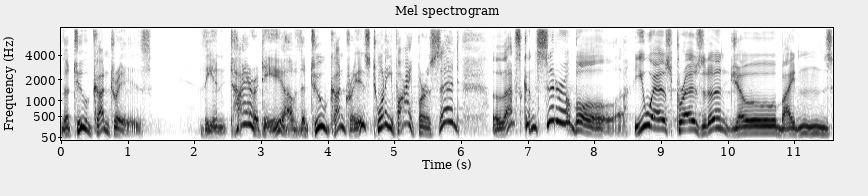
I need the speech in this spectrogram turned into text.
the two countries. The entirety of the two countries, 25%, that's considerable. U.S. President Joe Biden's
